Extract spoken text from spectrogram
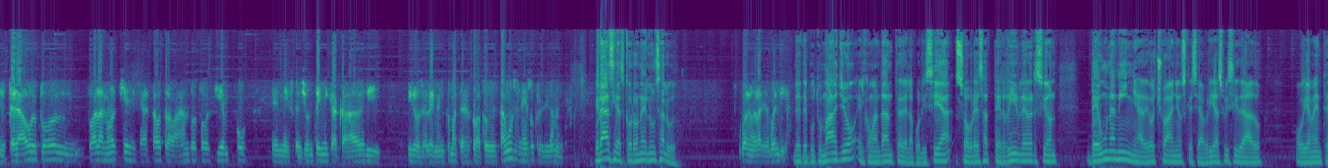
esperado todo el- toda la noche, se ha estado trabajando todo el tiempo en la inspección técnica cadáver y, y los elementos materiales probatorios. Estamos en eso precisamente. Gracias, coronel. Un saludo. Bueno, gracias. Buen día. Desde Putumayo, el comandante de la policía sobre esa terrible versión de una niña de 8 años que se habría suicidado. Obviamente,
